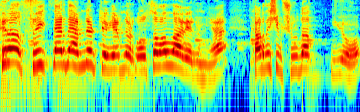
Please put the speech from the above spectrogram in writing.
Kral sıhhitlerde M4 yok M4. Olsa vallahi veririm ya. Kardeşim şuradan yo.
